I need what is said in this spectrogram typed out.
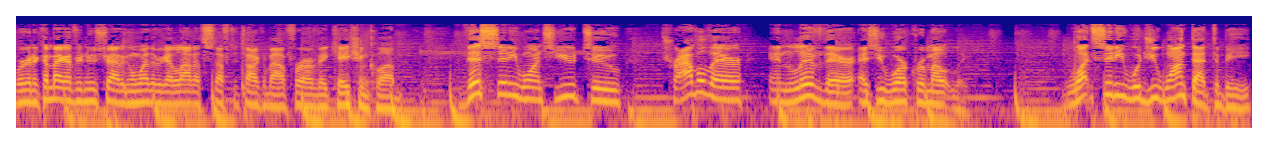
we're going to come back after news, traffic, and weather. We got a lot of stuff to talk about for our vacation club. This city wants you to travel there and live there as you work remotely. What city would you want that to be?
